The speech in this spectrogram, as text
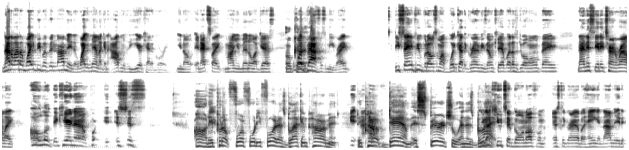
Not a lot of white people have been nominated. White men, like an album of the year category, you know, and that's like monumental, I guess. Okay. What baffles me, right? These same people that was talking about boycott the Grammys, they don't care about us do our own thing. Now this year they turn around like, oh look, they care now. It's just Oh, they put up 444. That's black empowerment. It- they put up know. damn. It's spiritual and it's you got black. Q-Tip going off on Instagram, but get nominated.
